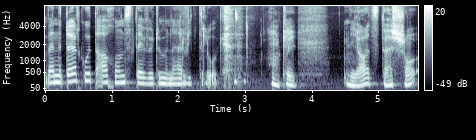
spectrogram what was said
Wenn er dort gut ankommt, dann würden wir dann weiter schauen. okay. Ja, jetzt, du hast schon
